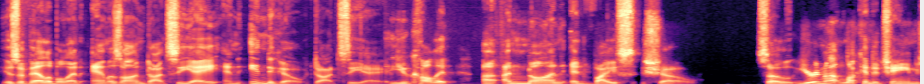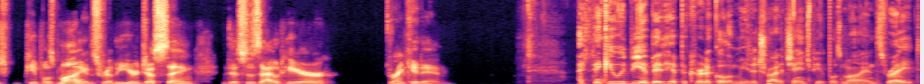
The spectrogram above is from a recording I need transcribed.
is available at amazon.ca and indigo.ca. You call it a, a non advice show. So you're not looking to change people's minds, really. You're just saying, this is out here, drink it in. I think it would be a bit hypocritical of me to try to change people's minds, right?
